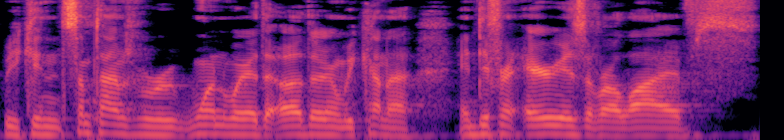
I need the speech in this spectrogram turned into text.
We can, sometimes we're one way or the other and we kind of, in different areas of our lives.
